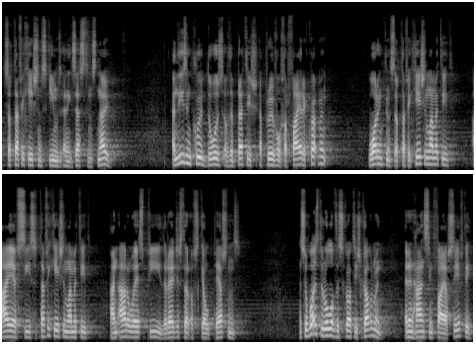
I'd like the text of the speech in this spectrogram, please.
certification schemes in existence now, and these include those of the British Approval for Fire Equipment, Warrington Certification Limited, IFC Certification Limited and ROSP, the Register of Skilled Persons. And so what is the role of the Scottish Government in enhancing fire safety?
